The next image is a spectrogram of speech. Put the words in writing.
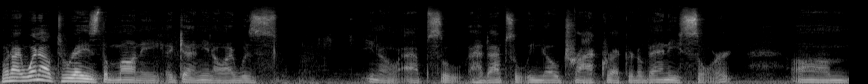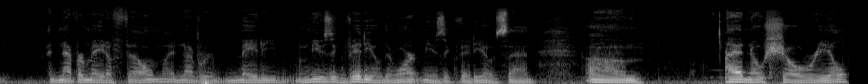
When I went out to raise the money, again, you know, I was, you know, absolute, had absolutely no track record of any sort. Um, I'd never made a film. I'd never made a music video. There weren't music videos then. Um, I had no show reel.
